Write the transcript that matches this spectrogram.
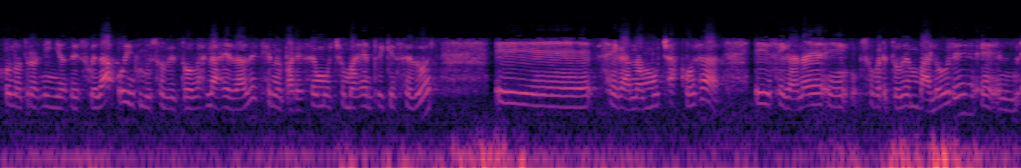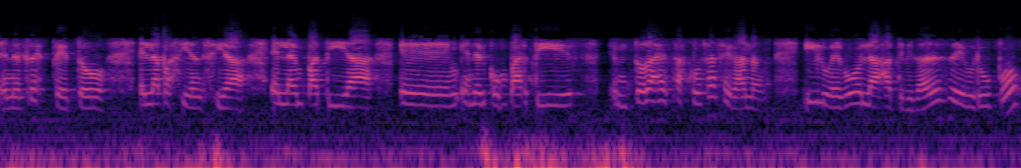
con otros niños de su edad o incluso de todas las edades, que me parece mucho más enriquecedor, eh, se ganan muchas cosas. Eh, se gana sobre todo en valores, en, el respeto, en la paciencia, en la empatía, en, el compartir. Todas estas cosas se ganan. Y luego las actividades de grupo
